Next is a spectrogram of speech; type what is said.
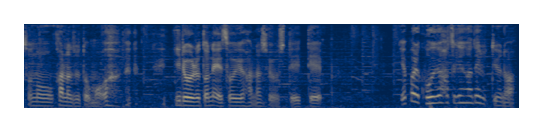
その彼女とも いろいろとねそういう話をしていてやっぱりこういう発言が出るっていうのは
